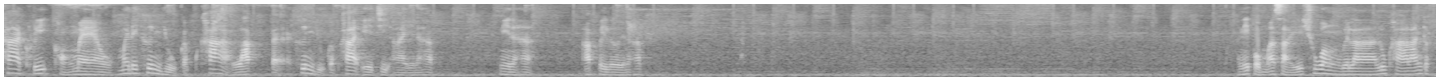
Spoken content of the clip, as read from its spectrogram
ค่าคริของแมวไม่ได้ขึ้นอยู่กับค่าลัก แต่ขึ้นอยู่กับค่า AGI นะครับ นี่นะฮะ อัพไปเลยนะครับ อันนี้ผมอาศัยช่วงเวลาลูกค้าร้านกาแฟ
